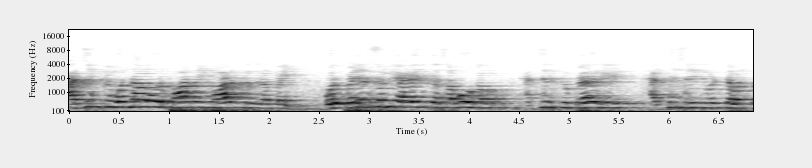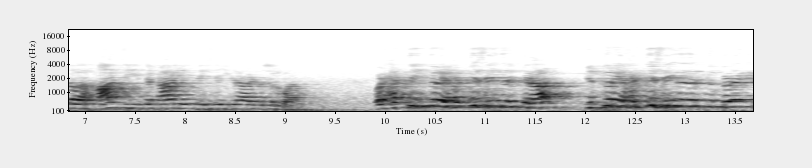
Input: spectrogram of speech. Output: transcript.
ஹஜ்ஜிற்கு முன்னால் ஒரு பார்வை பார்த்தது நம்மை ஒரு பெயர் சொல்லி அழைத்த சமூகம் ஹஜ்ஜிற்கு பிறகு ஹஜ்ஜு செய்துவிட்டு வந்த ஹாஜி இந்த காரியத்தை செய்கிறார் என்று சொல்வார் ஒரு ஹஜ்ஜு இத்துறை ஹஜ்ஜு செய்திருக்கிறார் இத்துறை ஹஜ்ஜு செய்ததற்கு பிறகு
